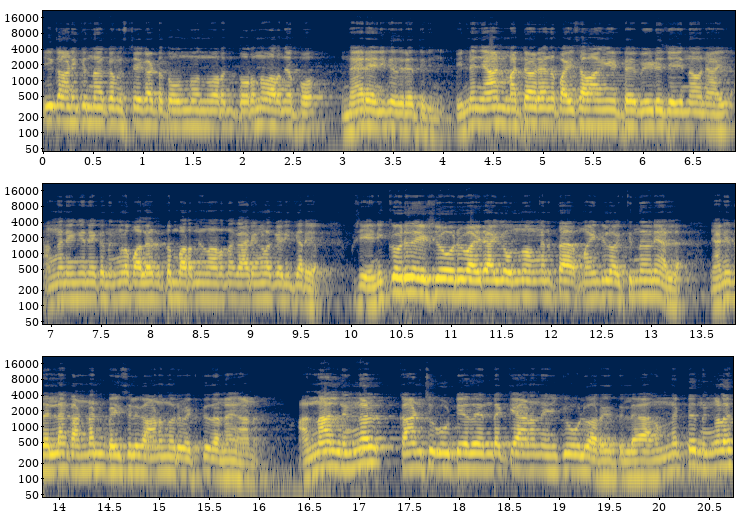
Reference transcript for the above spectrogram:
ഈ കാണിക്കുന്നതൊക്കെ മിസ്റ്റേക്ക് ആയിട്ട് തോന്നുന്നു എന്ന് പറഞ്ഞ് തുറന്നു പറഞ്ഞപ്പോൾ നേരെ എനിക്കെതിരെ തിരിഞ്ഞു. പിന്നെ ഞാൻ മറ്റവരെ നിന്ന് പൈസ വാങ്ങിയിട്ട് വീഡിയോ ചെയ്യുന്നവനായി. അങ്ങനെ ഇങ്ങനെയൊക്കെ നിങ്ങൾ പലയിടത്തും പറഞ്ഞു നടന്ന കാര്യങ്ങളൊക്കെ എനിക്കറിയാം. പക്ഷെ എനിക്കൊരു ദേഷ്യമോ ഒരു വൈരാഗ്യം ഒന്നും അങ്ങനത്തെ മൈൻഡിൽ വയ്ക്കുന്നവനെ അല്ല. ഞാനിതെല്ലാം കണ്ടന്റ് ബേസിൽ കാണുന്ന ഒരു വ്യക്തി തന്നെയാണ്. എന്നാൽ നിങ്ങൾ കാണിച്ചു കൂട്ടിയത് എന്തൊക്കെയാണെന്ന് എനിക്ക് പോലും അറിയത്തില്ല. എന്നിട്ട് നിങ്ങൾ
